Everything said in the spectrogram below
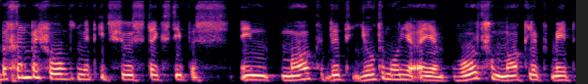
Begin byvoorbeeld met iets soos tekstipes en maak dit heeltemal jou eie. Word gemaklik met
